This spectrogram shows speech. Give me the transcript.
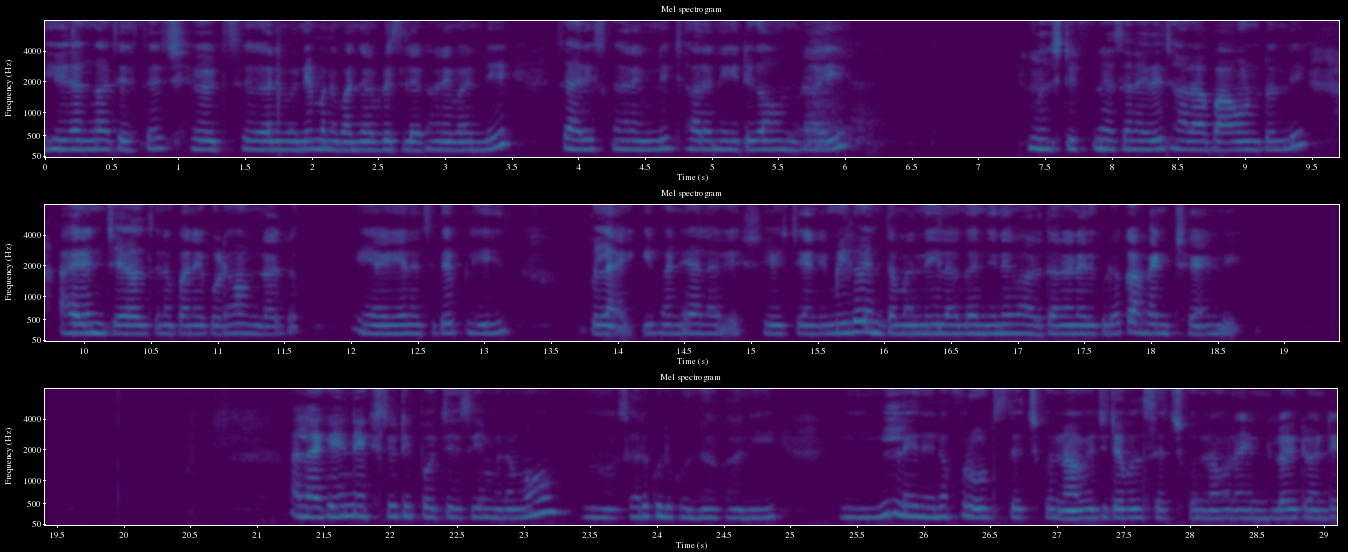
ఈ విధంగా చేస్తే షర్ట్స్ కానివ్వండి మన పంజాబీ డ్రెస్లే కానివ్వండి శారీస్ కానివ్వండి చాలా నీట్గా ఉంటాయి. స్టిఫ్నెస్ అనేది చాలా బాగుంటుంది. ఐరన్ చేయాల్సిన పని కూడా ఉండదు. ఈ ఐడియా నచ్చితే ప్లీజ్ ఒక లైక్ ఇవ్వండి అలాగే షేర్ చేయండి. మీలో ఎంతమంది ఇలా గంజిని వాడతారనేది కూడా కమెంట్ చేయండి. అలాగే నెక్స్ట్ టిప్ వచ్చేసి మనము సరుకులు కొన్నా కానీ లేదైనా ఫ్రూట్స్ తెచ్చుకున్నా వెజిటేబుల్స్ తెచ్చుకున్నా మన ఇంట్లో ఇటువంటి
